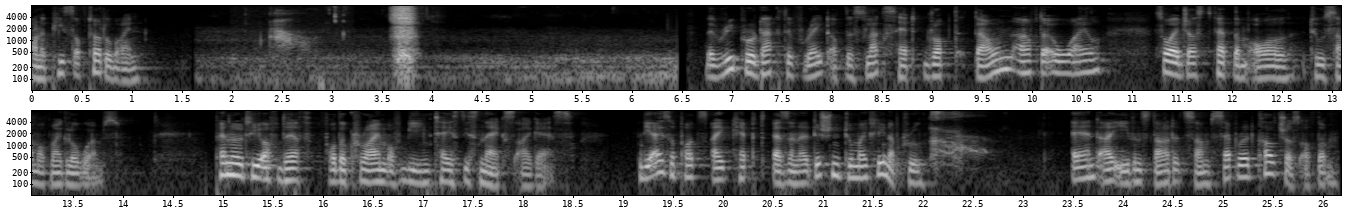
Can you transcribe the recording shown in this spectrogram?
on a piece of turtle vine. The reproductive rate of the slugs had dropped down after a while, so I just fed them all to some of my glowworms. Penalty of death for the crime of being tasty snacks, I guess. The isopods I kept as an addition to my cleanup crew. And I even started some separate cultures of them.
